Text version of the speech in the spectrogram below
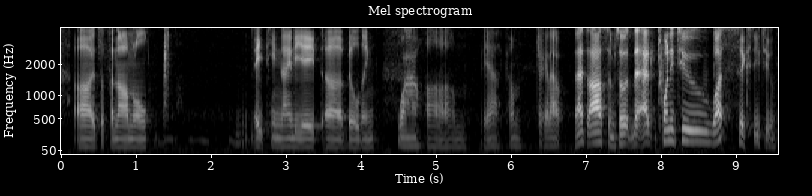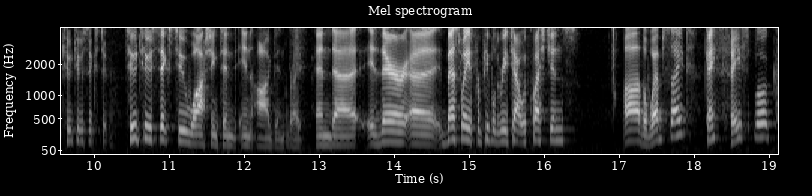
uh, it's a phenomenal 1898 uh, building. Wow. Um, yeah, come check it out. That's awesome. So the ad- 22 what? 62, 2262. 2262 Washington in Ogden. Right. And uh, is there a best way for people to reach out with questions? Uh, the website, 'Kay. Facebook,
